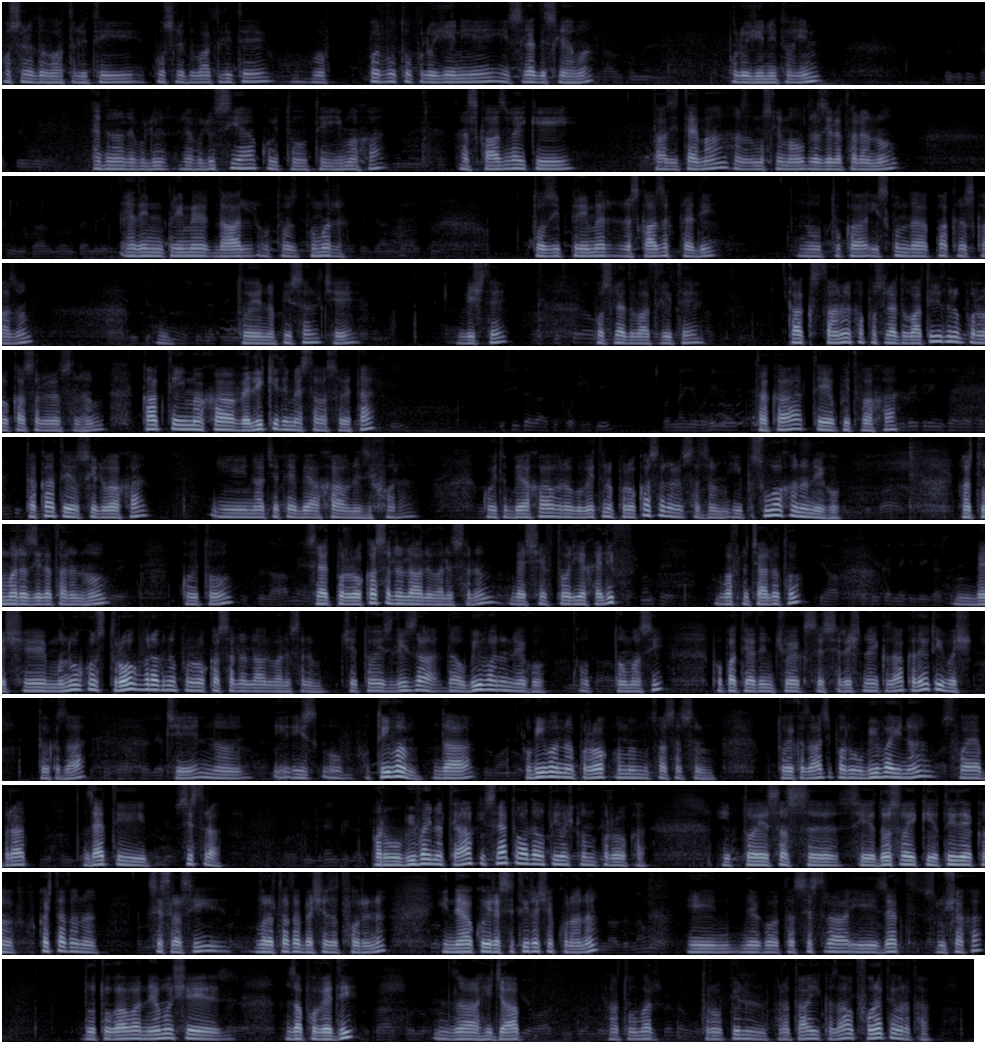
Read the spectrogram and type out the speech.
Последователите, последователите в първото положение и след исляма, положението им, една революция, която те имаха, разказвайки тази тема, Хазрат Муслим Ауд Разилатарано, един пример дал от Умар. Този пример разказах преди, но тук искам да пак разказвам той е написал, че вижте последователите, как станаха последователите на пророка Салерасалам, как те имаха великите места в света, така те опитваха, така те усилваха и иначе те бяха онези хора, които бяха враговете на пророка Салерасалам и посуваха на него. Аз Тумар Разила Таранхо, който след пророка саллалаху алейхи ва саллям беше втория халиф в началото беше много строг враг на пророка саллалаху алейхи ва саллям че той излиза да убива на него от дома си по пътя един човек се срещна първо убивай на тях и след това да отиваш към пророка. И той с се ядосвайки отиде в къщата на сестра си, вратата беше затворена и някой рецитираше Корана и неговата сестра и зет слушаха. До тогава нямаше заповеди за хиджаб. А Умар тропил врата и каза, отворете врата.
